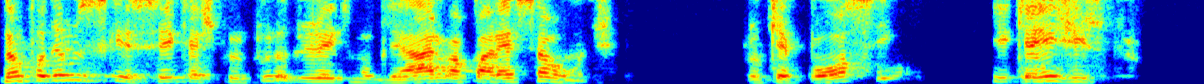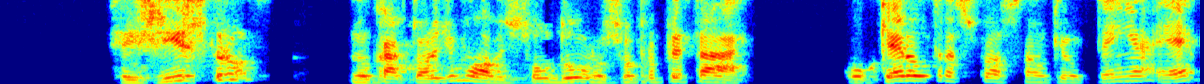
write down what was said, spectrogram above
Não podemos esquecer que a estrutura do direito imobiliário aparece aonde? No que é posse e que é registro. Registro no cartório de imóveis, sou dono, sou proprietário. Qualquer outra situação que eu tenha é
